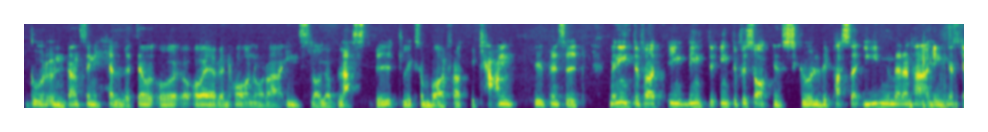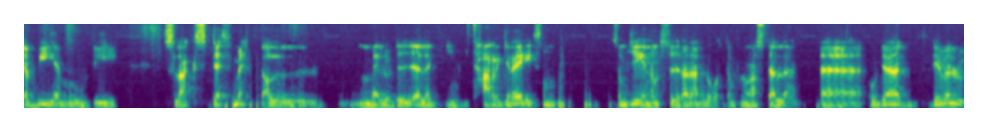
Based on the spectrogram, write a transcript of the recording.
går undan sen i helvete och, och, och, även har några inslag av blastbeat liksom bara för att vi kan i princip. Men inte för, att, in, inte, inte för sakens skull. Det passar in med den här. Det är en ganska vemodig slags death metal-melodi eller gitarrgrej som, som genomsyrar den låten på några ställen. Eh, och det, det är väl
